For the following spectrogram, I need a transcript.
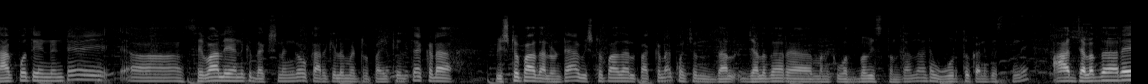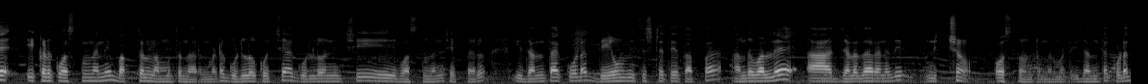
కాకపోతే ఏంటంటే శివాలయానికి దక్షిణంగా ఒక అర కిలోమీటర్ పైకి వెళ్తే అక్కడ విష్ణుపాదాలు ఉంటాయి. ఆ విష్ణుపాదాల పక్కన కొంచెం జల జలధార మనకు ఉద్భవిస్తుంటుంది. అంటే ఊరుతూ కనిపిస్తుంది. ఆ జలధారే ఇక్కడికి వస్తుందని భక్తులు నమ్ముతున్నారు అనమాట గుడిలోకి వచ్చి ఆ గుడిలో నుంచి వస్తుందని చెప్పారు. ఇదంతా కూడా దేవుడి విశిష్టతే తప్ప అందువల్లే ఆ జలధార అనేది నిత్యం వస్తుంటుంది అనమాట ఇదంతా కూడా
